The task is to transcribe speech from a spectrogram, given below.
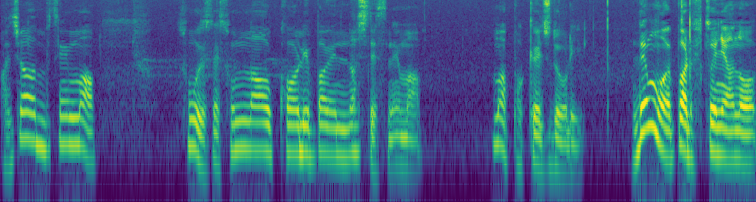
あ味は別にまあそうですね。そんな変わり映えなしですね。まあまあパッケージ通り。でもやっぱり普通にあの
